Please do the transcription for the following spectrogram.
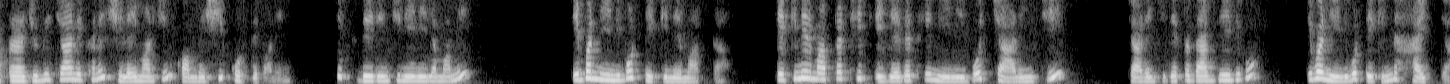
আপনারা যদি চান এখানে সেলাই মার্জিন কম বেশি করতে পারেন। ঠিক দেড় ইঞ্চি নিয়ে নিলাম আমি। এবার নিয়ে নিব টেকিনের মাপটা। টেকিনের মাপটা ঠিক এই জায়গা থেকে নিয়ে নিব চার ইঞ্চি চার ইঞ্চিতে একটা দাগ দিয়ে দিব। এবার নিয়ে নিব টেকিনের হাইটটা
